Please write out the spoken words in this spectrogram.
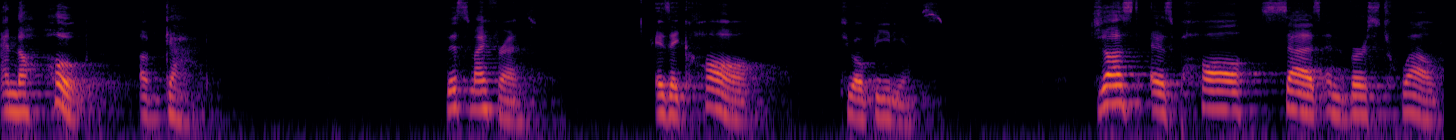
and the hope of God. This, my friends, is a call to obedience. Just as Paul says in verse 12,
